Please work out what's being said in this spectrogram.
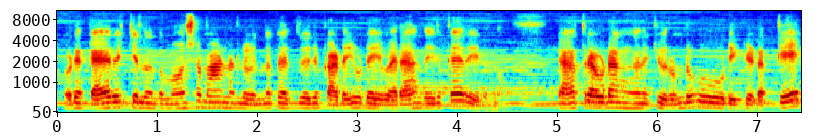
ഇവിടെ കയറി ചെല്ലുന്നത് മോശമാണല്ലോ എന്ന് കരുതി ഒരു കടയുടെ വരാന്തയിൽ കയറിയിരുന്നു. രാത്രി അവിടെ അങ്ങനെ ചുരുണ്ടുകൂടി കിടക്കെ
